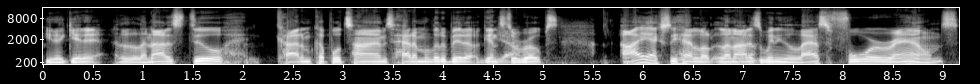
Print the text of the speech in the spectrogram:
you know, get it. Lanata still caught him a couple of times, had him a little bit against the ropes. I actually had Lanata's winning the last four rounds,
